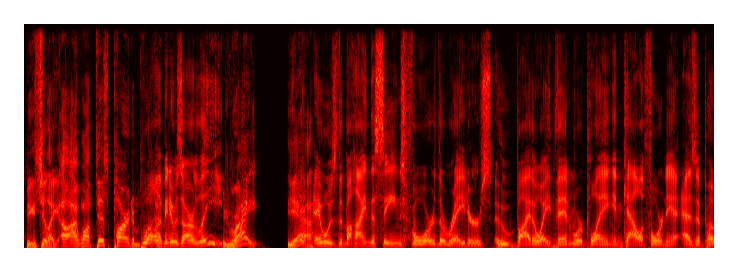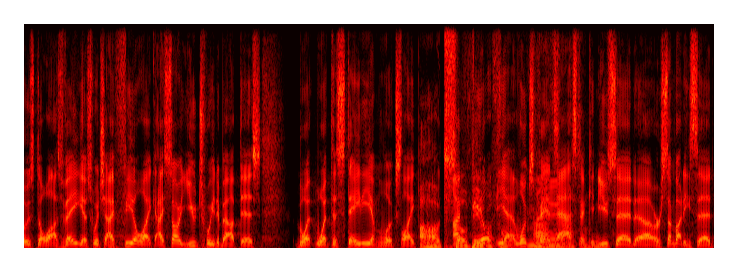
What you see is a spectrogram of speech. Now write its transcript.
Because you're like, oh, I want this part. And well, I mean, it was our lead. Right. Yeah. It, it, was the behind the scenes for the Raiders, who, by the way, then were playing in California as opposed to Las Vegas, which I feel like I saw you tweet about this. What what the stadium looks like? Oh, it's so feel, beautiful. Yeah, it looks oh, fantastic. awesome. And you said, uh, or somebody said,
